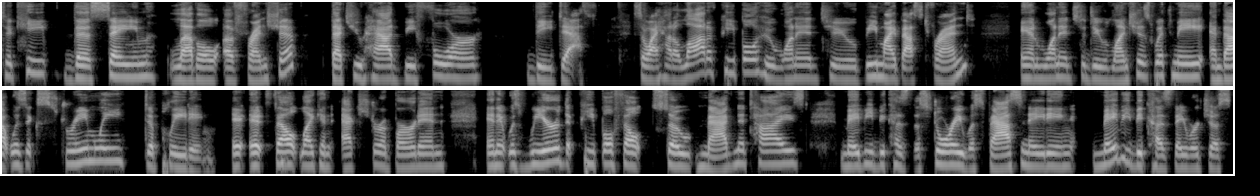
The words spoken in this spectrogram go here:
to keep the same level of friendship that you had before the death so I had a lot of people who wanted to be my best friend and wanted to do lunches with me. And that was extremely depleting. It, it, felt like an extra burden. And it was weird that people felt so magnetized, maybe because the story was fascinating, maybe because they were just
